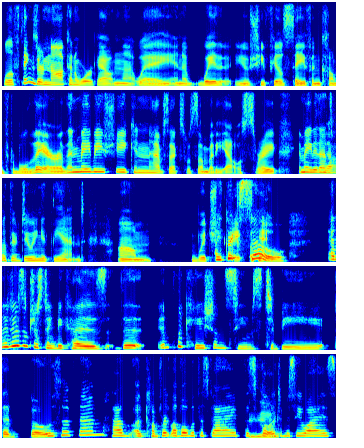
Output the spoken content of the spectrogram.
Well, if things are not going to work out in that way, in a way that, you know, she feels safe and comfortable there, then maybe she can have sex with somebody else. Right. And maybe that's yeah. what they're doing at the end. Um, which I great. think so. Okay. And it is interesting because the implication seems to be that both of them have a comfort level with this guy, physical mm-hmm. intimacy wise.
